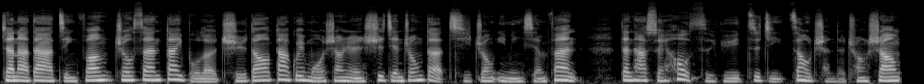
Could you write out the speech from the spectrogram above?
加拿大警方周三逮捕了持刀大规模伤人事件中的其中一名嫌犯，但他随后死于自己造成的创伤。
